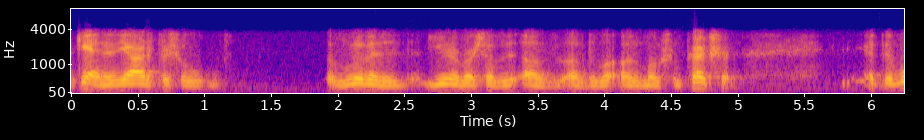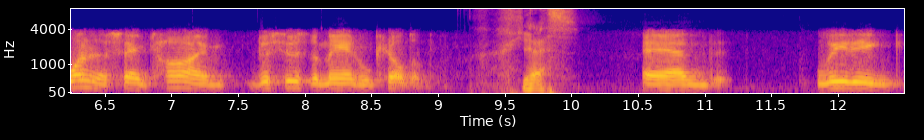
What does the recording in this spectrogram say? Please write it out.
again in the artificial limited universe of of, of the, of the motion picture. At the one and the same time, this is the man who killed him. Yes. And leading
